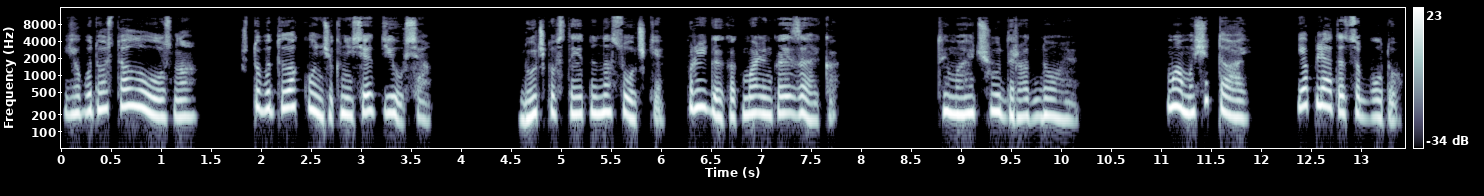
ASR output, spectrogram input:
Я буду осторожна, чтобы толокончик не сердился. Дочка встает на носочки, прыгая, как маленькая зайка. Ты мое чудо родное. Мама, считай. Я прятаться буду.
